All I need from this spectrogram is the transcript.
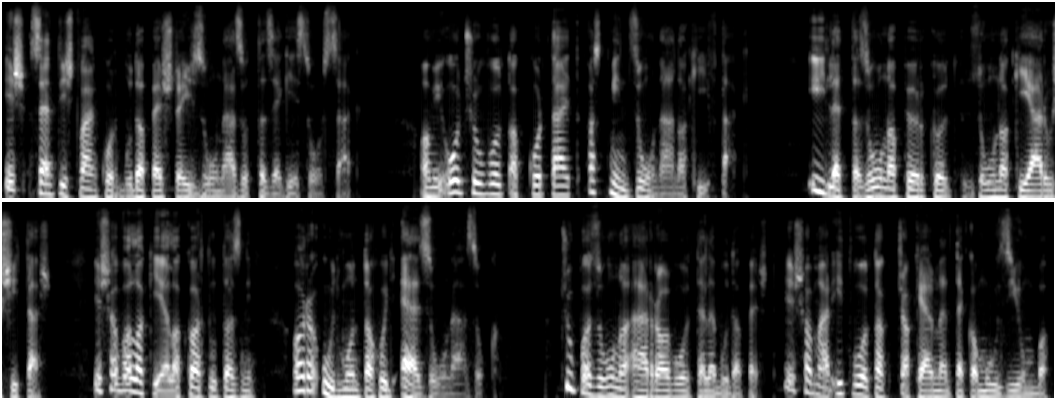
És Szent Istvánkor Budapestre is zónázott az egész ország. Ami olcsó volt akkor tájt, azt mind zónának hívták. Így lett a zóna pörkölt, zóna kiárusítás, és ha valaki el akart utazni, arra úgy mondta, hogy elzónázok. Csupa zóna árral volt tele Budapest, és ha már itt voltak, csak elmentek a múzeumba.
